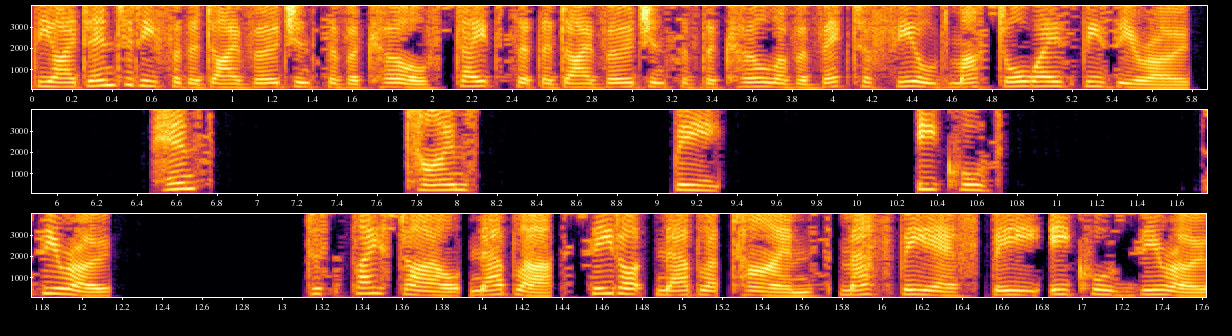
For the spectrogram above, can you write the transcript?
the identity for the divergence of a curl states that the divergence of the curl of a vector field must always be zero. Hence times b equals zero. Display style nabla c dot nabla times math bf b equals zero.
